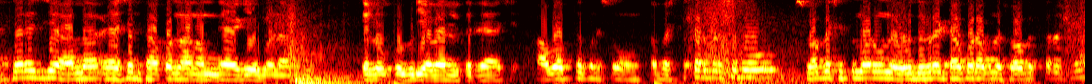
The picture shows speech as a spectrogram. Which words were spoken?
અત્યારે જે હાલ એસ ઠાકોરના નામની આઈડિયો બનાવી જે લોકો વીડિયો વાયરલ કરી રહ્યા છે, આ બાબતે પણ શું તપાસ દર્શકો, સ્વાગત છે તમારું અને ઉદયભાઈ ઠાકોર આપનું સ્વાગત કરું છું.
